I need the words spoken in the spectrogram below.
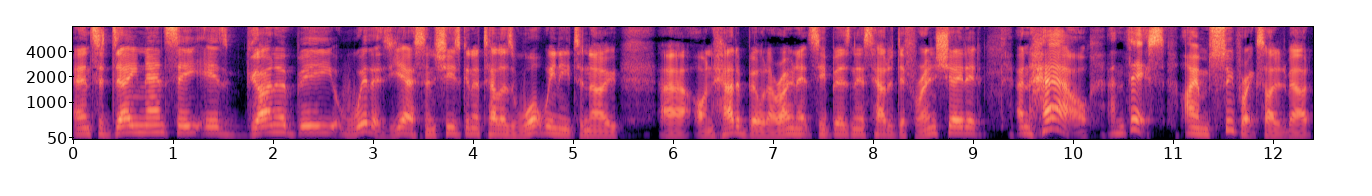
And today, Nancy is gonna be with us. Yes, and she's gonna tell us what we need to know uh, on how to build our own Etsy business, how to differentiate it, and how, and this I am super excited about,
